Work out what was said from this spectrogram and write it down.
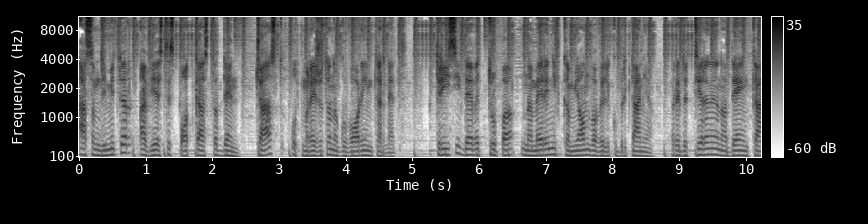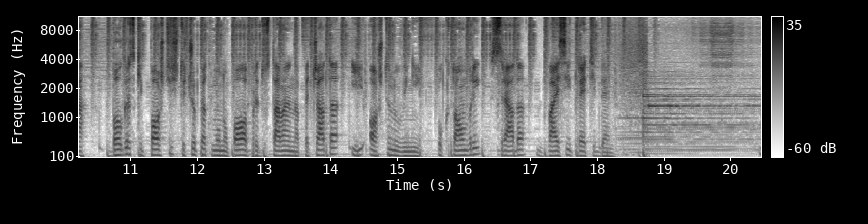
Аз съм Димитър, а вие сте с подкаста ДЕН, част от мрежата на Говори Интернет. 39 трупа, намерени в камион във Великобритания. Редактиране на ДНК. Български почти ще чупят монопола предоставяне на печата и още новини. Октомври, сряда, 23 ден.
